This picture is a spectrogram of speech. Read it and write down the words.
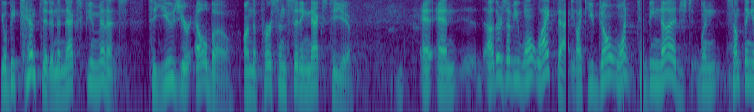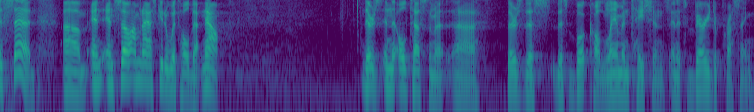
you'll be tempted in the next few minutes to use your elbow on the person sitting next to you. And, and, others of you won't like that. Like, you don't want to be nudged when something is said. Um, and, and so I'm going to ask you to withhold that. Now, there's in the Old Testament, uh, there's this, this book called Lamentations, and it's very depressing.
